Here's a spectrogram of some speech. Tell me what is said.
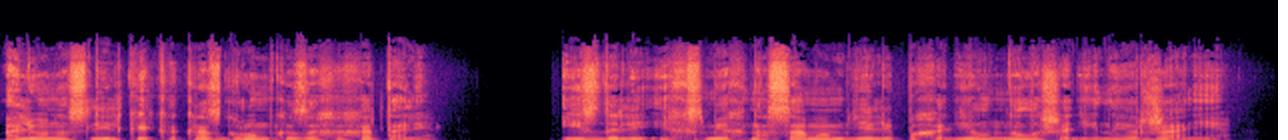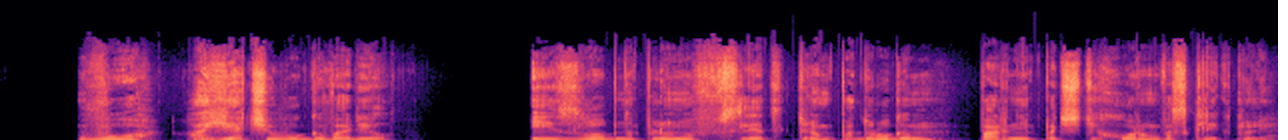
Алена с Лилькой как раз громко захохотали. Издали их смех на самом деле походил на лошадиное ржание. «Во! А я чего говорил?» И, злобно плюнув вслед трем подругам, парни почти хором воскликнули.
